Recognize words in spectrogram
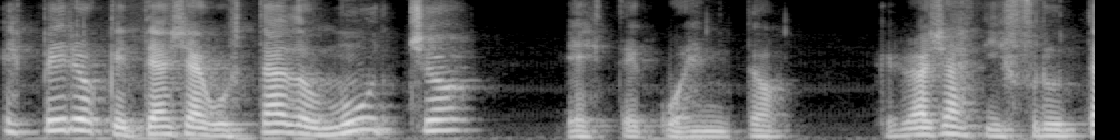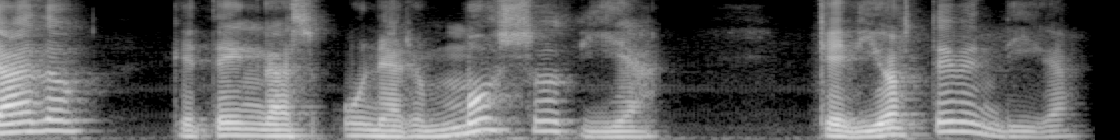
Espero que te haya gustado mucho este cuento, que lo hayas disfrutado, que tengas un hermoso día. Que Dios te bendiga.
